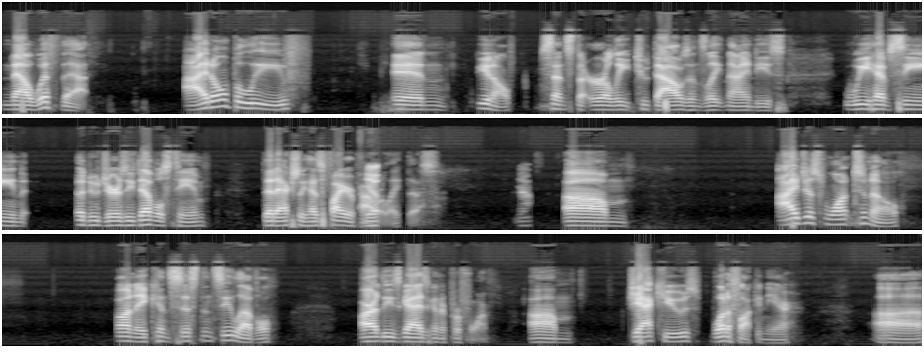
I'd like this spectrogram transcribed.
Now, with that, I don't believe in you know since the early 2000s, late 90s, we have seen a New Jersey Devils team that actually has firepower Yep. like this. Um, I just want to know on a consistency level, are these guys going to perform? Um, Jack Hughes, what a fucking year. Uh,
